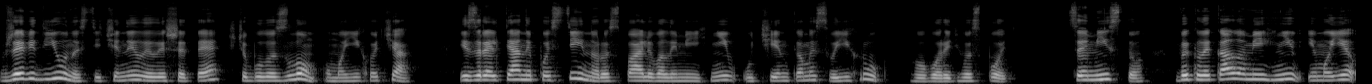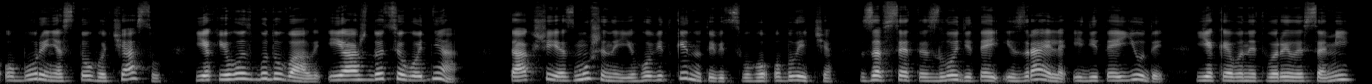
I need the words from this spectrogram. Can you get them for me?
вже від юності чинили лише те, що було злом у моїх очах. Ізраїльтяни постійно розпалювали мій гнів учинками своїх рук, говорить Господь. Це місто викликало мій гнів і моє обурення з того часу, як його збудували, і аж до цього дня, так що я змушений його відкинути від свого обличчя за все те зло дітей Ізраїля і дітей Юди, яке вони творили самі,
